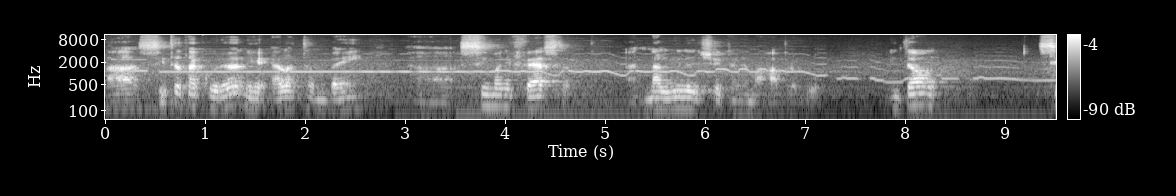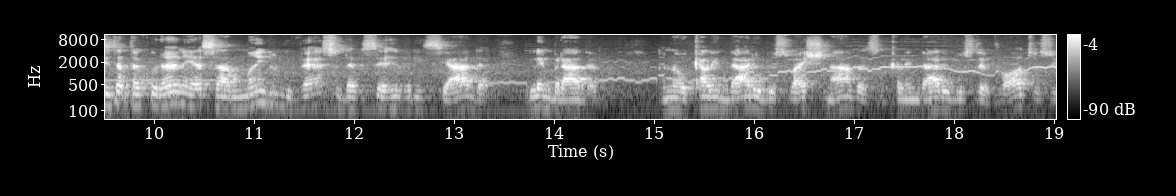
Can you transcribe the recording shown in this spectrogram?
a Sita Thakurani, ela também uh, se manifesta uh, na lila de Chaitanya Mahaprabhu. Então, Sita Thakurani, essa mãe do universo, deve ser reverenciada e lembrada no calendário dos Vaishnavas, no calendário dos devotos de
